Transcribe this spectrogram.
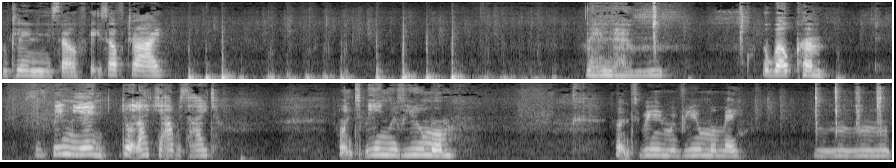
I'm cleaning yourself. Get yourself dry. Hello. You're welcome. Just bring me in. Don't like it outside. I want to be in with you, Mum. I want to be in with you, Mummy. Mm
